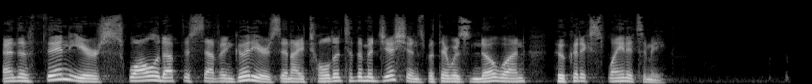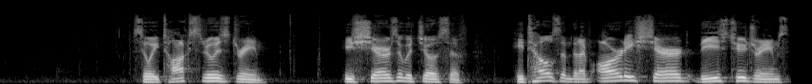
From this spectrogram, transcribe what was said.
And the thin ears swallowed up the seven good ears. And I told it to the magicians, but there was no one who could explain it to me. So he talks through his dream. He shares it with Joseph. He tells him that I've already shared these two dreams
